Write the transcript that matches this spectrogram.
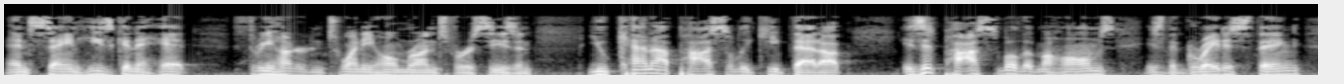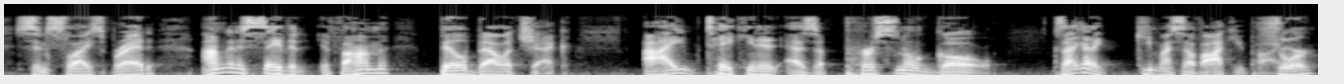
and saying he's going to hit 320 home runs for a season. You cannot possibly keep that up. Is it possible that Mahomes is the greatest thing since sliced bread? I'm going to say that if I'm Bill Belichick, I'm taking it as a personal goal because I got to keep myself occupied. Sure.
